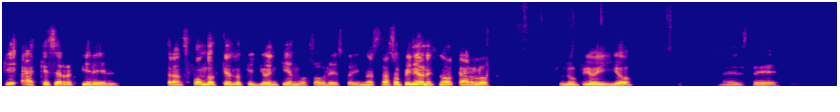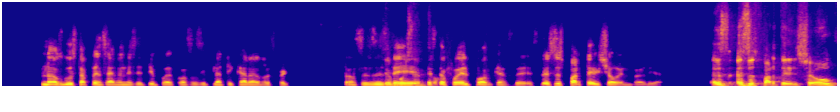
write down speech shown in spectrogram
¿qué- ¿a qué se refiere el trasfondo? ¿Qué es lo que yo entiendo sobre esto? Y nuestras opiniones, ¿no? Carlos, Lupio y yo, este, nos gusta pensar en ese tipo de cosas y platicar al respecto. Entonces, este, 100%. este fue el podcast. Eso es parte del show, en realidad. Es- eso es parte del show.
